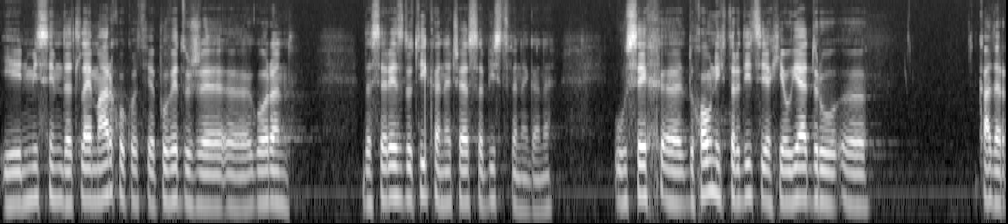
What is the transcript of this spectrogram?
In mislim, da tle Marko, kot je povedal že uh, Goran, da se res dotika nečesa bistvenega. Ne. V vseh eh, duhovnih tradicijah je v jedru, eh, kadar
